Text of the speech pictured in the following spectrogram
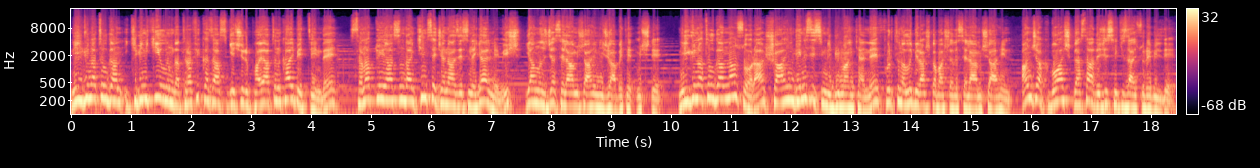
Nilgün Atılgan 2002 yılında trafik kazası geçirip hayatını kaybettiğinde sanat dünyasından kimse cenazesine gelmemiş, yalnızca Selami Şahin icabet etmişti. Nilgün Atılgan'dan sonra Şahin Deniz isimli bir mankenle fırtınalı bir aşka başladı Selami Şahin. Ancak bu aşk da sadece 8 ay sürebildi.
